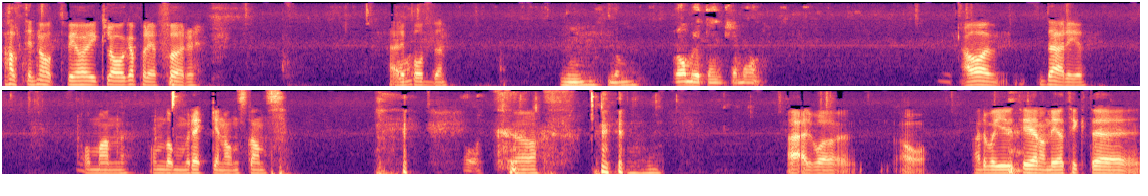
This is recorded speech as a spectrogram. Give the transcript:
Alltid något. Vi har ju klagat på det förr. Här Ja. i podden. Mm. Bra med lite enkla mål. Ja, där är ju. Om man, om de räcker någonstans. Ja. Ja. Nej, det var, ja. Det var irriterande. Jag tyckte,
